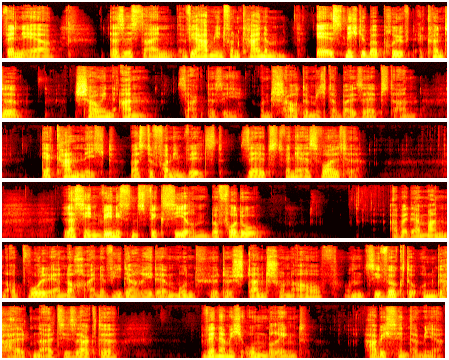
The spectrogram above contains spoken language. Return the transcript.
wenn er, das ist ein, wir haben ihn von keinem, er ist nicht überprüft, er könnte, schau ihn an, sagte sie und schaute mich dabei selbst an. Der kann nicht, was du von ihm willst, selbst wenn er es wollte. Lass ihn wenigstens fixieren, bevor du. Aber der Mann, obwohl er noch eine Widerrede im Mund führte, stand schon auf, und sie wirkte ungehalten, als sie sagte, wenn er mich umbringt, hab ich's hinter mir,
